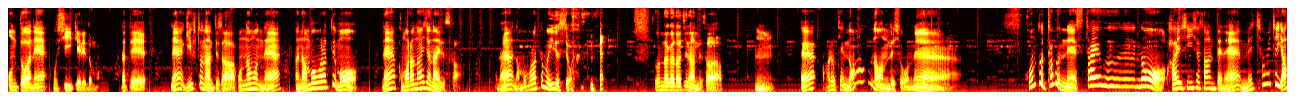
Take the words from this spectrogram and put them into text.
本当はね、欲しいけれども。だって、ね、ギフトなんてさ、こんなもんね、何本もらっても、ね、困らないじゃないですか。ね、何本もらってもいいですよ。そんな形なんでさ、うん。えあれは、何なんでしょうね。本当多分ね、スタイフの配信者さんってね、めちゃめちゃ優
